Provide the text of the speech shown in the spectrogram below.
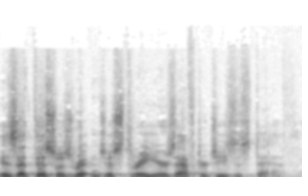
is that this was written just three years after Jesus' death.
